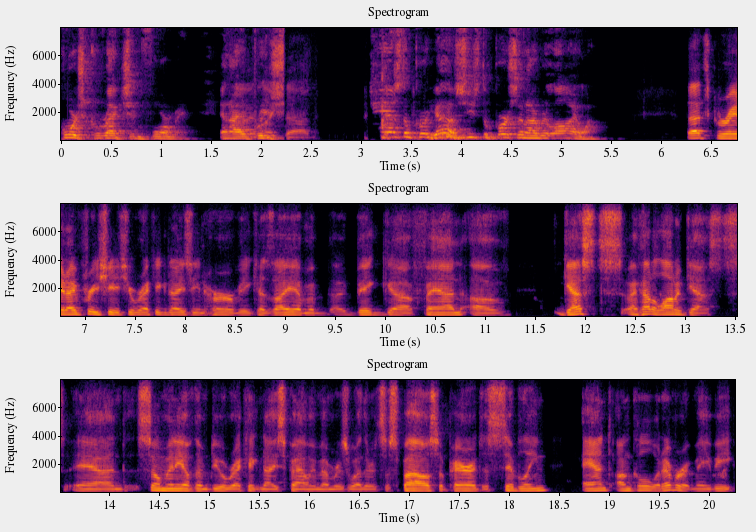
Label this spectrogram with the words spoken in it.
course correction for me, and I, I appreciate like that. She is the yeah, she's the person I rely on. That's great. I appreciate you recognizing her because I am a, a big uh, fan of guests. I've had a lot of guests, and so many of them do recognize family members, whether it's a spouse, a parent, a sibling, aunt, uncle, whatever it may be.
